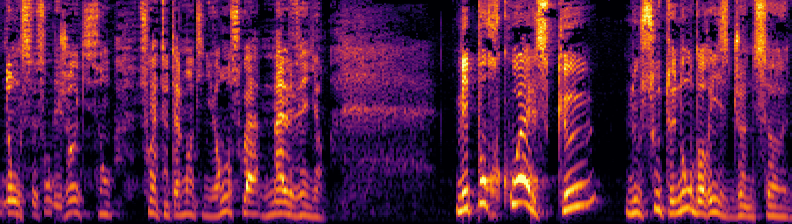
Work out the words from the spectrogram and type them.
Donc, ce sont des gens qui sont soit totalement ignorants, soit malveillants. Mais pourquoi est-ce que nous soutenons Boris Johnson?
